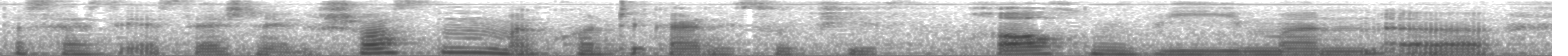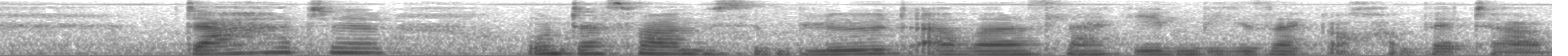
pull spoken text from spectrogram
das heißt, er ist sehr schnell geschossen. Man konnte gar nicht so viel brauchen, wie man äh, da hatte. Und das war ein bisschen blöd, aber es lag eben, wie gesagt, auch am Wetter.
